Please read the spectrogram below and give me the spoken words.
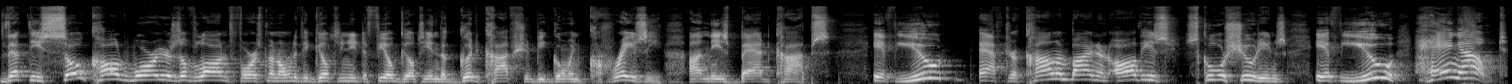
that the so called warriors of law enforcement, only the guilty need to feel guilty, and the good cops should be going crazy on these bad cops. If you, after Columbine and all these school shootings, if you hang out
